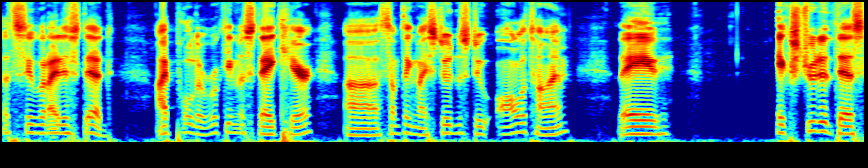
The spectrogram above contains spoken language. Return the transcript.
Let's see what I just did. I pulled a rookie mistake here, uh, something my students do all the time. They extruded this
